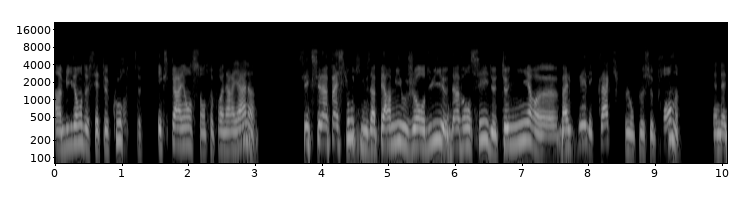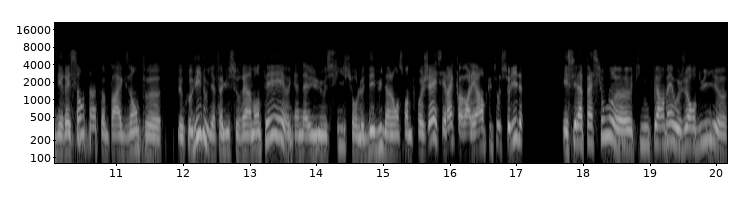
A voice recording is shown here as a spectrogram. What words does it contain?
un, bilan de cette courte expérience entrepreneuriale, c'est que c'est la passion qui nous a permis aujourd'hui d'avancer, de tenir malgré les claques que l'on peut se prendre. Il y en a des récentes, hein, comme par exemple euh, le Covid, où il a fallu se réinventer. Il y en a eu aussi sur le début d'un lancement de projet. Et c'est vrai qu'il faut avoir les reins plutôt solides. Et c'est la passion euh, qui nous permet aujourd'hui euh,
